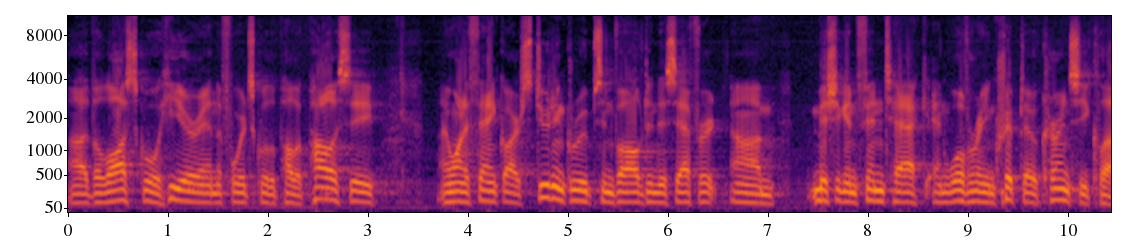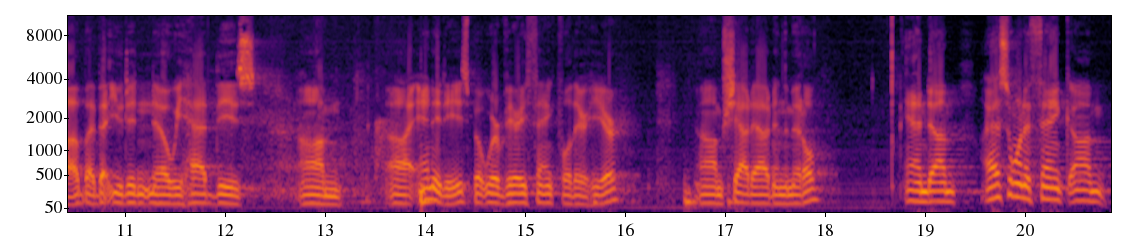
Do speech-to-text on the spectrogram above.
uh, the law school here, and the Ford School of Public Policy, I want to thank our student groups involved in this effort, um, Michigan FinTech and Wolverine Cryptocurrency Club. I bet you didn't know we had these um, uh, entities, but we're very thankful they're here. Um, shout out in the middle. And um, I also want to thank um,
